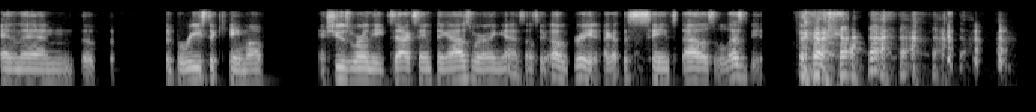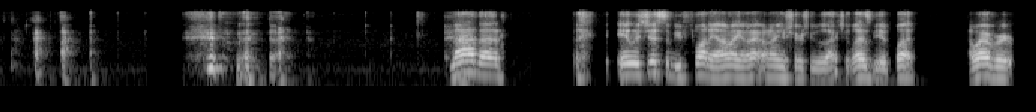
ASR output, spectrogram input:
And then the, the the barista came up, and she was wearing the exact same thing I was wearing as. I was like, oh great, I got the same style as a lesbian. Not that it was just to be funny. I'm not, I'm not even sure she was actually lesbian, but however,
